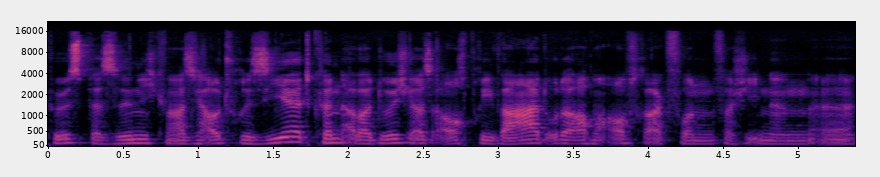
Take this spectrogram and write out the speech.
höchstpersönlich quasi autorisiert, können aber durchaus auch privat oder auch im Auftrag von verschiedenen äh,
